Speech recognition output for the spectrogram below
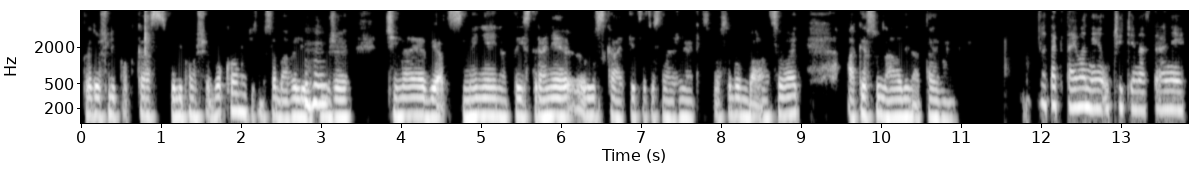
predošli podcast s Filipom Šebokom, kde sme sa bavili mm-hmm. o tom, mhm. že Čína je viac menej na tej strane Ruska, aj keď sa to snaží nejakým spôsobom balancovať. Aké sú nálady na Tajvane? No tak Tajvan je určite na strane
